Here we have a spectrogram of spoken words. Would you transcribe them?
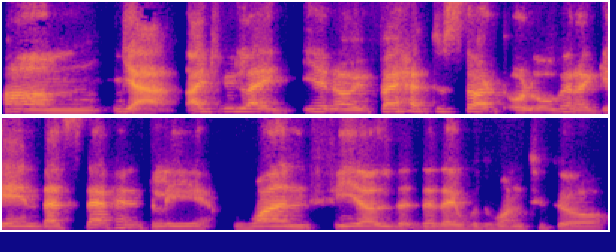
um yeah i feel like you know if i had to start all over again that's definitely one field that i would want to go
